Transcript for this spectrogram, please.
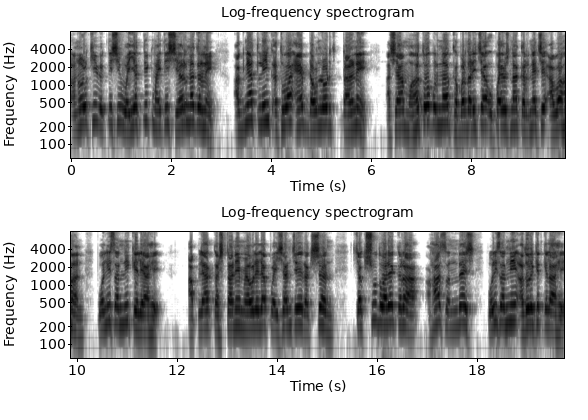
अनोळखी व्यक्तीशी वैयक्तिक माहिती शेअर न करणे अज्ञात लिंक अथवा ॲप डाउनलोड टाळणे अशा महत्त्वपूर्ण खबरदारीच्या उपाययोजना करण्याचे आवाहन पोलिसांनी केले आहे. आपल्या कष्टाने मिळवलेल्या पैशांचे रक्षण चक्षुद्वारे करा हा संदेश पोलिसांनी अधोरेखित केला आहे.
